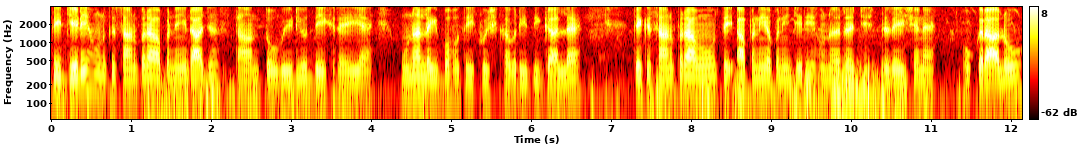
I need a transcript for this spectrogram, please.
ਤੇ ਜਿਹੜੇ ਹੁਣ ਕਿਸਾਨ ਭਰਾ ਆਪਣੇ ਰਾਜਸਥਾਨ ਤੋਂ ਵੀਡੀਓ ਦੇਖ ਰਹੇ ਹੈ, ਉਹਨਾਂ ਲਈ ਬਹੁਤ ਹੀ ਖੁਸ਼ਖਬਰੀ ਦੀ ਗੱਲ ਹੈ ਤੇ ਕਿਸਾਨ ਭਰਾਵੋਂ ਤੇ ਆਪਣੀ ਆਪਣੀ ਜਿਹੜੀ ਹੁਣ ਰਜਿਸਟ੍ਰੇਸ਼ਨ ਹੈ, ਉਹ ਕਰਾ ਲਓ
